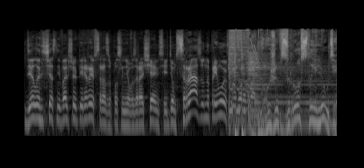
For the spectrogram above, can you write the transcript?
Делаем сейчас небольшой перерыв, сразу после него возвращаемся, идем сразу напрямую в коридор Мы уже взрослые люди.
